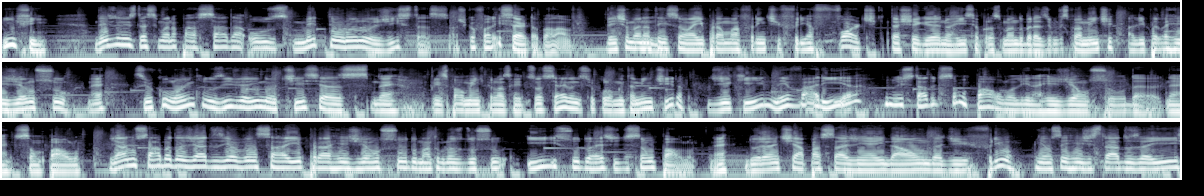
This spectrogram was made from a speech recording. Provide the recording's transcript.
enfim. Desde o início da semana passada, os meteorologistas, acho que eu falei certo a palavra, vem chamando hum. atenção aí para uma frente fria forte que tá chegando aí, se aproximando do Brasil, principalmente ali pela região sul, né? Circulou inclusive aí notícias, né, principalmente pelas redes sociais, onde circulou muita mentira, de que nevaria no estado de São Paulo, ali na região sul da, né, de São Paulo. Já no sábado as geadas iam avançar aí para a região sul do Mato Grosso do Sul e sudoeste de São Paulo, né? Durante a passagem aí da onda de frio, iam ser registrados aí,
